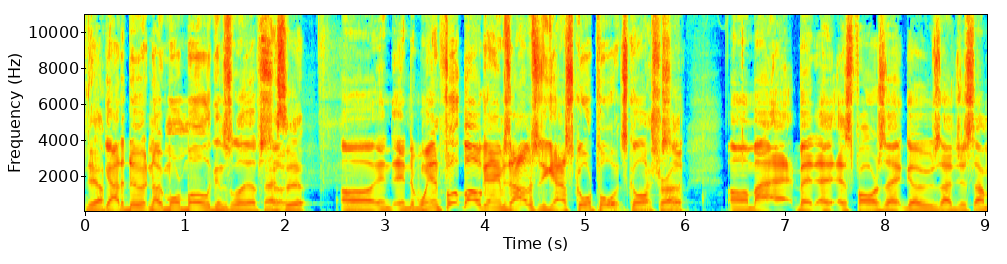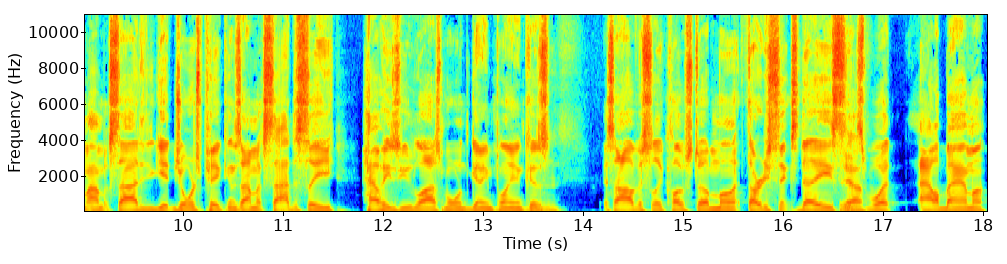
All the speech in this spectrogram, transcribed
Yeah. got to do it. No more mulligans left. That's so, it. Uh, and and to win football games, obviously you got to score points. Clark. That's right. So, um, I but as far as that goes, I just I'm, I'm excited to get George Pickens. I'm excited to see how he's utilized more in the game plan because it's obviously close to a month, 36 days since Mm-hmm. Yeah. what Alabama,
